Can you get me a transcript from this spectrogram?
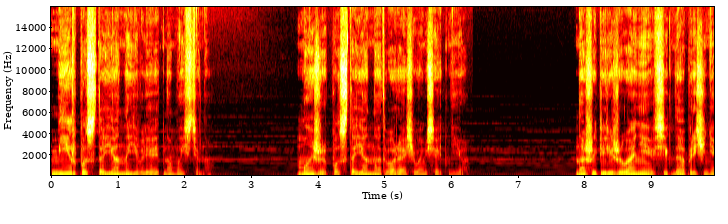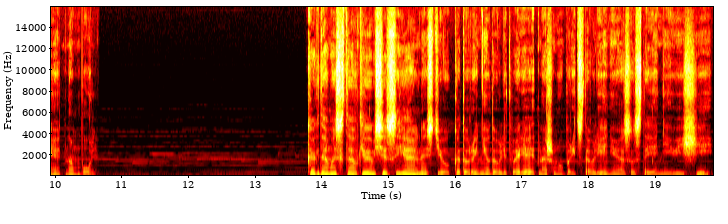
Мир постоянно являет нам истину. Мы же постоянно отворачиваемся от нее. Наши переживания всегда причиняют нам боль. Когда мы сталкиваемся с реальностью, которая не удовлетворяет нашему представлению о состоянии вещей,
